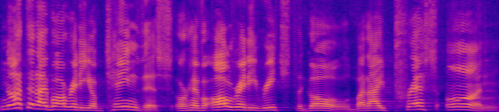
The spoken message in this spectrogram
not that I've already obtained this or have already reached the goal, but I press on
